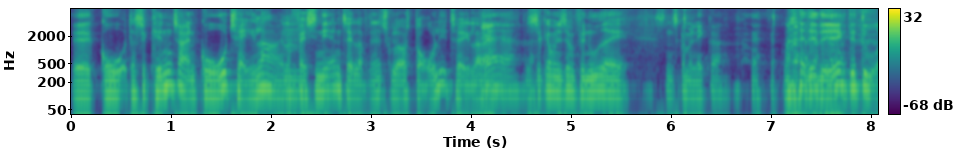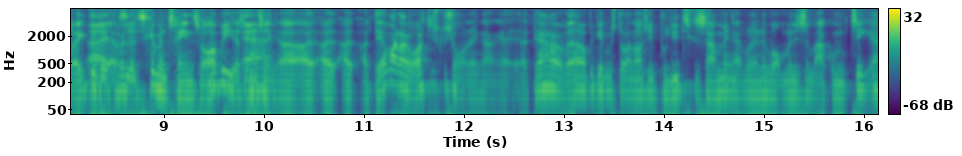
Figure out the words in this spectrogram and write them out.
øh, gode, der skal kendetegne gode talere, eller fascinerende talere, for den skulle også dårlige talere. Mm. Ja, ja, ja. Så, så kan man ligesom finde ud af, Sådan skal man ikke gøre. Nej, det er det ikke. Det dur ikke. Det Nej, der, vel? det skal man træne sig op i og sådan Ja. ting. Og, og, og, og, der var der jo også diskussioner dengang. Og det har der jo været op igennem historien, også i politiske sammenhænge, hvor man ligesom argumenterer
